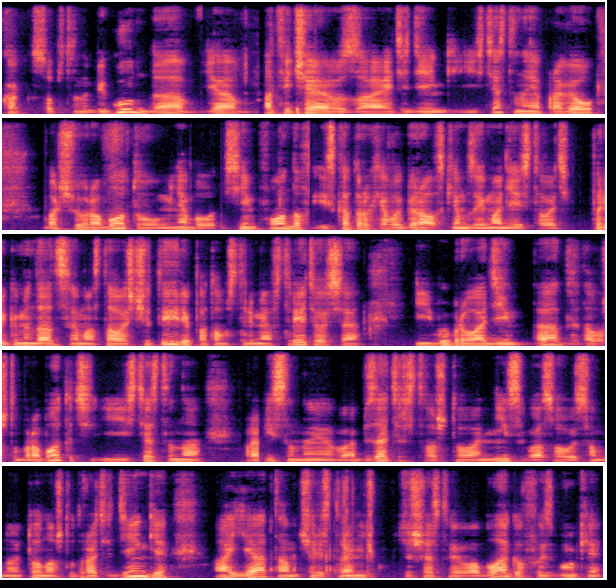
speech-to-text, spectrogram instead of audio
как, собственно, бегун, да, я отвечаю за эти деньги. Естественно, я провел большую работу, у меня было 7 фондов, из которых я выбирал, с кем взаимодействовать. По рекомендациям осталось 4, потом с тремя встретился и выбрал один, да, для того, чтобы работать. И, естественно, прописаны обязательства, что они согласовывают со мной то, на что тратят деньги, а я там через страничку путешествия во благо в Фейсбуке,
